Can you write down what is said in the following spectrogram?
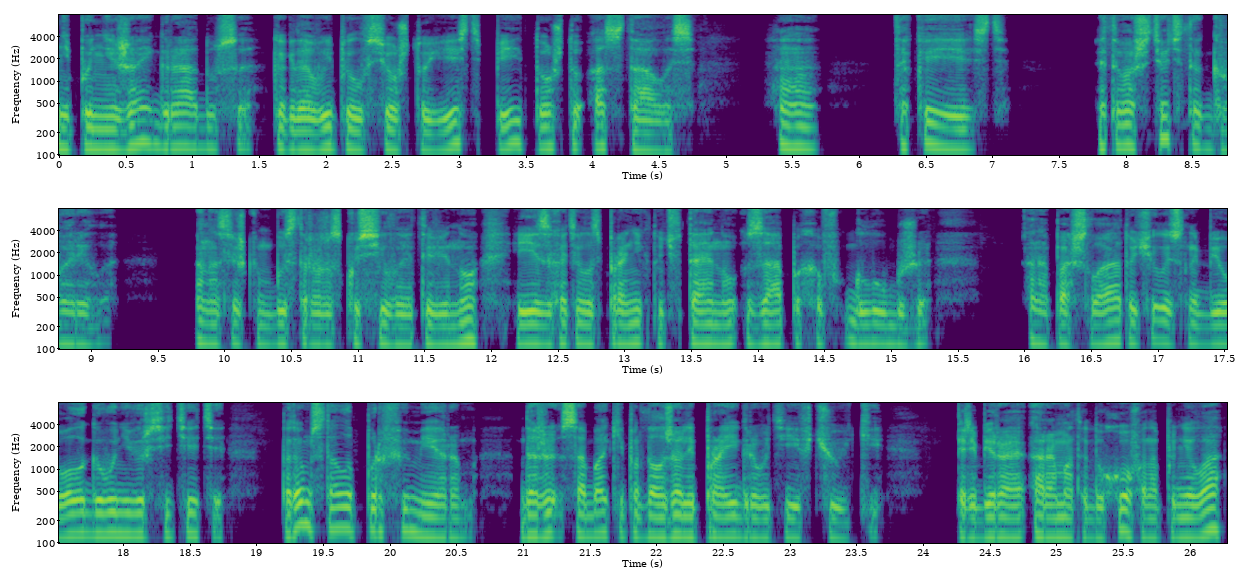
Не понижай градуса, когда выпил все, что есть, пей то, что осталось. Ха, так и есть. Это ваша тетя так говорила? Она слишком быстро раскусила это вино, и ей захотелось проникнуть в тайну запахов глубже. Она пошла, отучилась на биолога в университете, потом стала парфюмером. Даже собаки продолжали проигрывать ей в чуйки. Перебирая ароматы духов, она поняла,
